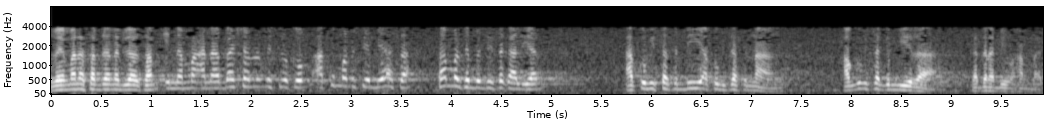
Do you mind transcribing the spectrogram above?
Sebagaimana sabda Nabi SAW, Inna ma'ana basyarun mislukum. Aku manusia biasa. Sama seperti sekalian. Aku bisa sedih, aku bisa senang. Aku bisa gembira. Kata Nabi Muhammad.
